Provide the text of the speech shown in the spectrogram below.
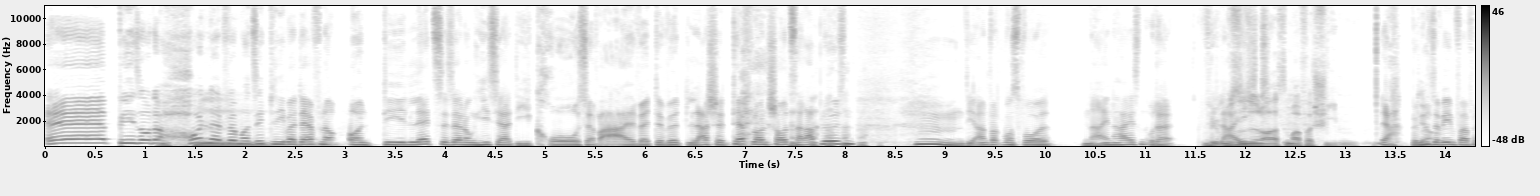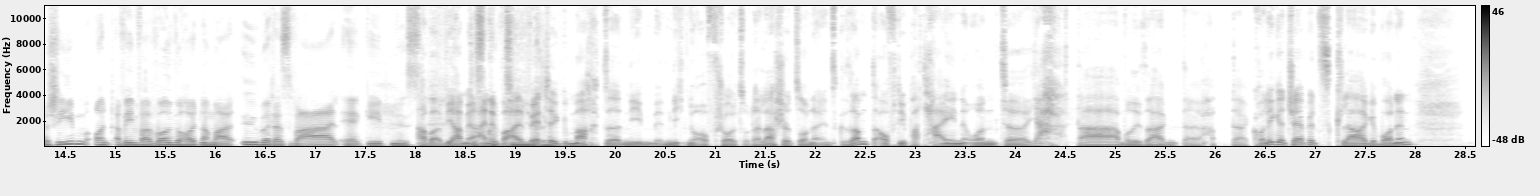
Episode 175, lieber Defner. Und die letzte Sendung hieß ja, die große Wahlwette wird Lasche Teflon Scholz noch ablösen. Hm, die Antwort muss wohl Nein heißen oder Wir vielleicht. müssen sie noch erstmal verschieben. ja, wir Ja. müssen auf jeden Fall verschieben und auf jeden Fall wollen wir heute nochmal über das Wahlergebnis. Aber wir haben ja eine. Wahlwette gemacht, äh, neben, nicht nur auf Scholz oder Laschet, sondern insgesamt auf die Parteien. Und äh, ja, da muss ich sagen, da hat der Kollege Chapitz klar gewonnen.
